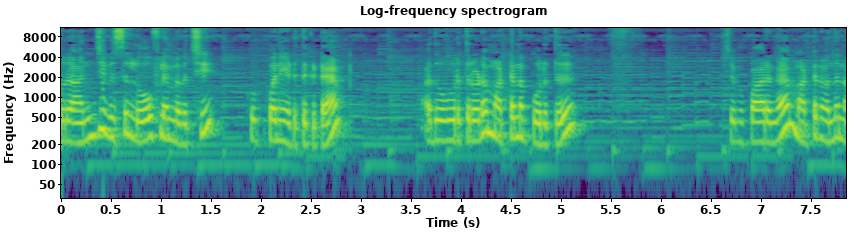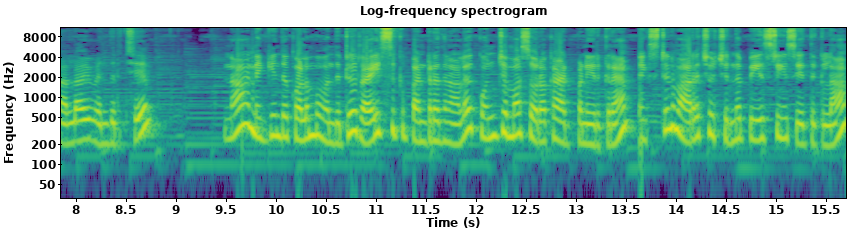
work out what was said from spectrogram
ஒரு அஞ்சு விசில் லோ ஃப்ளேமில் வச்சு குக் பண்ணி எடுத்துக்கிட்டேன். அது ஒவ்வொருத்தரோட மட்டனை பொறுத்து. ஸோ இப்போ பாருங்கள் மட்டன் வந்து நல்லாவே வெந்துருச்சு. நான் இன்றைக்கி இந்த குழம்பு வந்துட்டு ரைஸுக்கு பண்ணுறதுனால கொஞ்சமாக சுரக்கா ஆட் பண்ணியிருக்கிறேன் நெக்ஸ்ட்டு நம்ம அரைச்சி வச்சுருந்த பேஸ்ட்டையும் சேர்த்துக்கலாம்.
